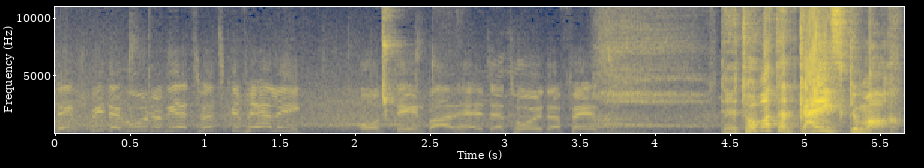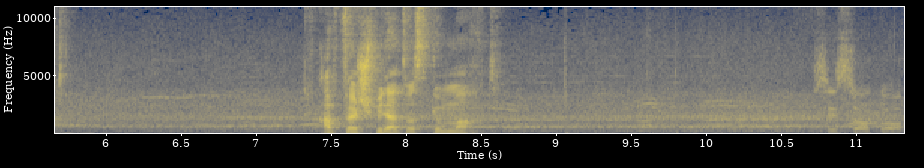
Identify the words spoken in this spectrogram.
Den spielt er gut und jetzt wird's gefährlich. Und den Ball hält der Torhüter fest. Der Torwart hat gar nichts gemacht. Abwehrspieler hat was gemacht. Sissoko.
